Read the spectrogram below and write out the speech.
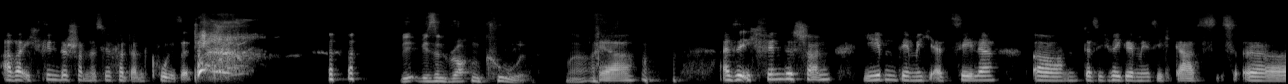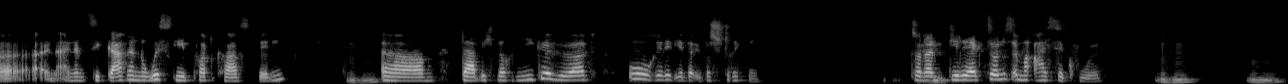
aber ich finde schon, dass wir verdammt cool sind. wir, wir sind rock'n'cool. Ja. ja. Also ich finde schon, jedem, dem ich erzähle, ähm, dass ich regelmäßig Gast äh, in einem Zigarren-Whisky-Podcast bin, mhm. ähm, da habe ich noch nie gehört, oh, redet ihr da über Stricken? sondern mhm. die Reaktion ist immer, ah, ist ja cool. Mhm. Mhm.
